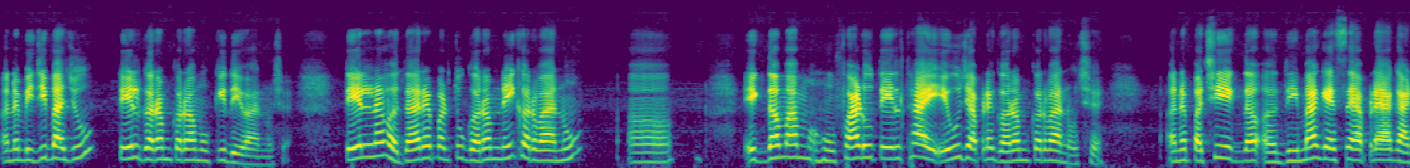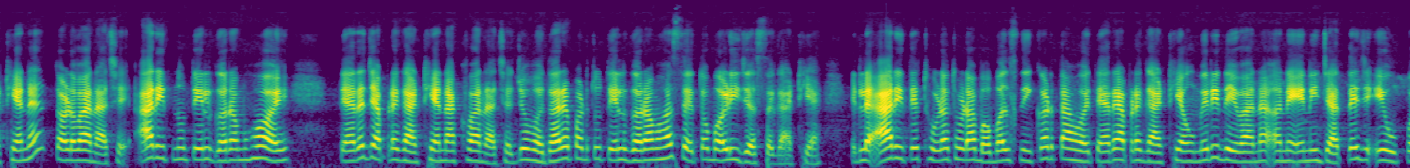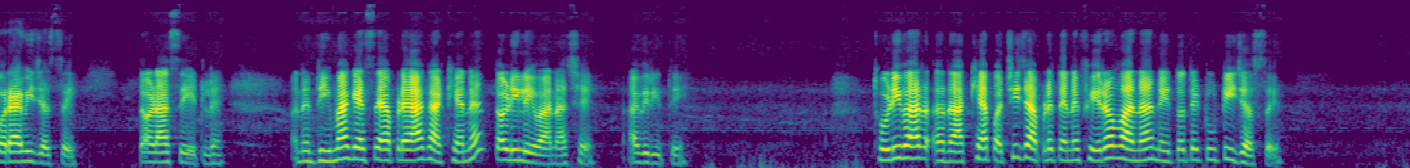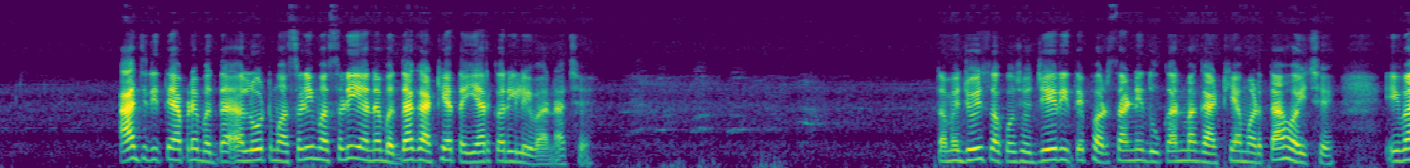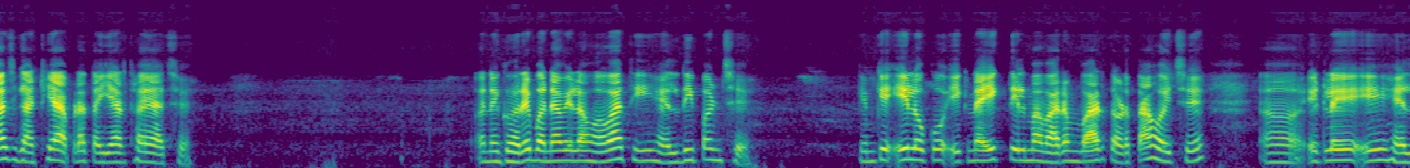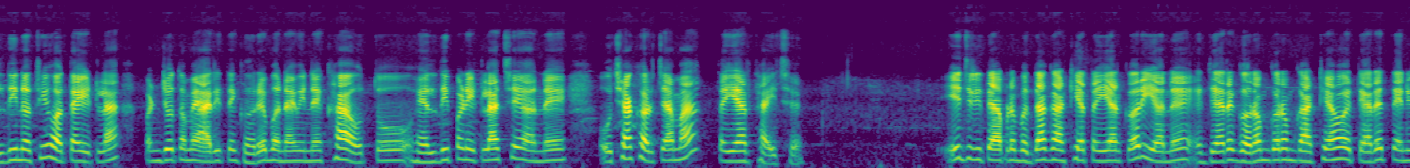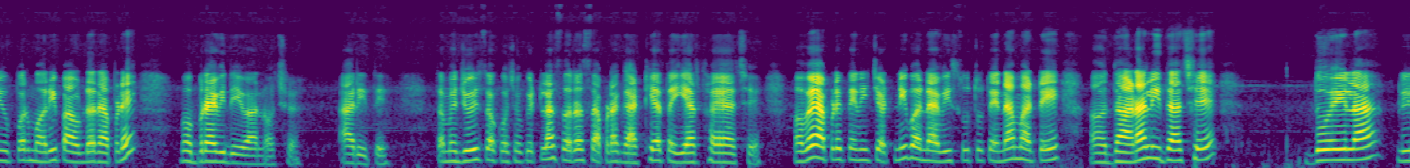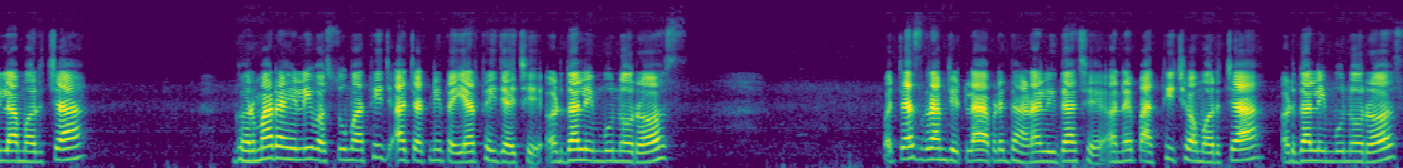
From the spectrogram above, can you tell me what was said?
અને બીજી બાજુ તેલ ગરમ કરવા મૂકી દેવાનું છે. તેલને વધારે પડતું ગરમ નહીં કરવાનું. એકદમ આમ હુંફાળું તેલ થાય એવું જ આપણે ગરમ કરવાનું છે. અને પછી એકદમ ધીમા ગેસે આપણે આ ગાંઠિયાને તળવાના છે. આ રીતનું તેલ ગરમ હોય ત્યારે જ આપણે ગાંઠિયા નાખવાના છે. જો વધારે પડતું તેલ ગરમ હશે તો બળી જશે ગાંઠિયા. એટલે આ રીતે થોડા થોડા બબલ્સ નીકળતા હોય ત્યારે આપણે ગાંઠિયા ઉમેરી દેવાના અને એની જાતે જ એ ઉપર આવી જશે. તળાશે એટલે. અને ધીમા ગેસે આપણે આ ગાંઠિયાને તળી લેવાના છે આવી રીતે. થોડી વાર રાખ્યા પછી જ આપણે તેને ફેરવવાના, નહીં તો તે તૂટી જશે. આ જ રીતે આપણે બધા લોટ મસળી મસળી અને બધા ગાંઠિયા તૈયાર કરી લેવાના છે. તમે જોઈ શકો છો જે રીતે ફરસાણની દુકાનમાં ગાંઠિયા મળતા હોય છે, એવા જ ગાંઠિયા આપણા તૈયાર થયા છે. અને ઘરે બનાવેલા હોવાથી હેલ્ધી પણ છે. કેમ કે એ લોકો એકના એક તેલમાં વારંવાર તળતા હોય છે એટલે એ હેલ્ધી નથી હોતા એટલા, પણ જો તમે આ રીતે ઘરે બનાવીને ખાઓ, તો હેલ્ધી પણ એટલા છે અને ઓછા ખર્ચામાં તૈયાર થાય છે. એ જ રીતે આપણે બધા ગાંઠિયા તૈયાર કરી અને જ્યારે ગરમ ગરમ ગાંઠિયા હોય, ત્યારે જ તેની ઉપર મરી પાવડર આપણે ભભરાવી દેવાનો છે, આ રીતે. તમે જોઈ શકો છો કેટલા સરસ આપણા ગાંઠિયા તૈયાર થયા છે. હવે આપણે તેની ચટણી બનાવીશું, તો તેના માટે ધાણા લીધા છે ધોયેલા લીલા મરચાં. ઘરમાં રહેલી વસ્તુમાંથી જ આ ચટણી તૈયાર થઈ જાય છે. અડધા લીંબુનો રસ. પચાસ ગ્રામ જેટલા આપણે ધાણા લીધા છે અને પાંચથી છ મરચાં, અડધા લીંબુનો રસ.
